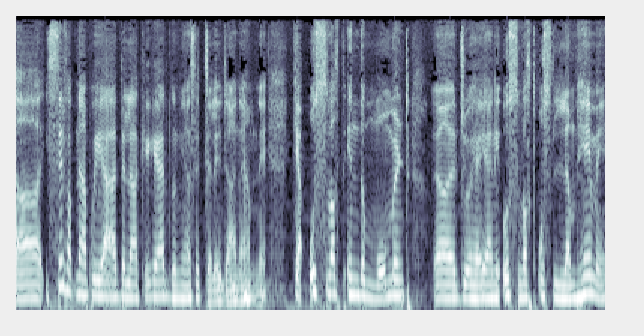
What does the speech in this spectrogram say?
सिर्फ़ अपने आप को याद दिला के यार, दुनिया से चले जाना है हमने। क्या उस वक्त इन द मोमेंट जो है, यानी उस वक्त, उस लम्हे में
